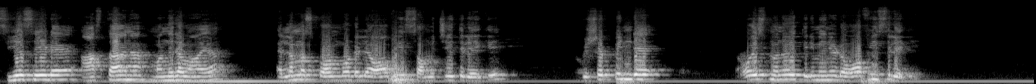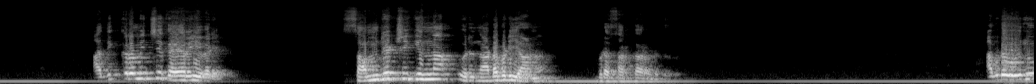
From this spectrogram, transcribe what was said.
സി എസ് ഐയുടെ ആസ്ഥാന മന്ദിരമായ എൽ എം എസ് കോമ്പൗണ്ടിലെ ഓഫീസ് സമുച്ചയത്തിലേക്ക് ബിഷപ്പിന്റെ റോയ്സ് മനോജ് തിരുമേനിയുടെ ഓഫീസിലേക്ക് അതിക്രമിച്ച് കയറിയവരെ സംരക്ഷിക്കുന്ന ഒരു നടപടിയാണ് ഇവിടെ സർക്കാർ എടുത്തത്. അവിടെ ഒരു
